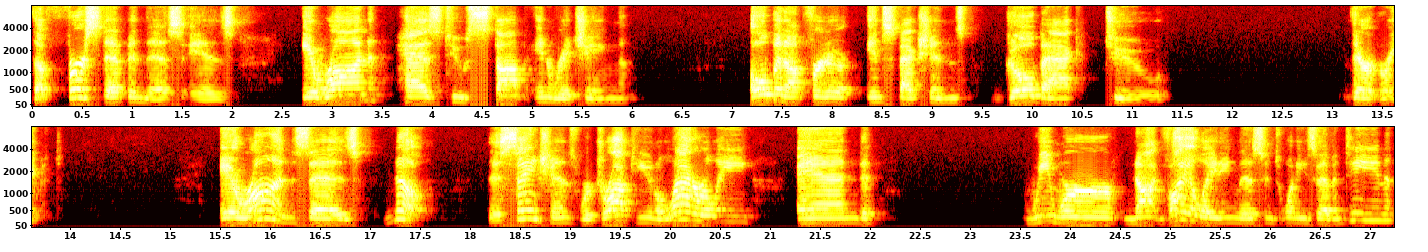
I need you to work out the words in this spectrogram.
the first step in this is Iran has to stop enriching, open up for inspections, go back to their agreement. Iran says no, the sanctions were dropped unilaterally and we were not violating this in 2017.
